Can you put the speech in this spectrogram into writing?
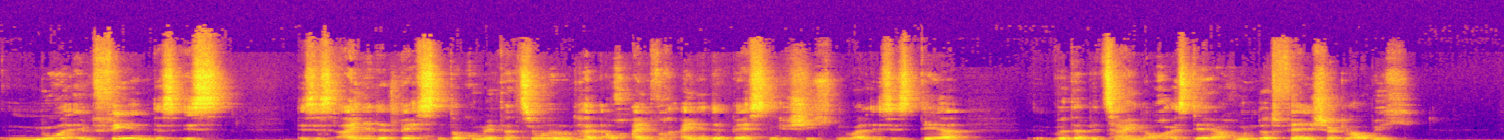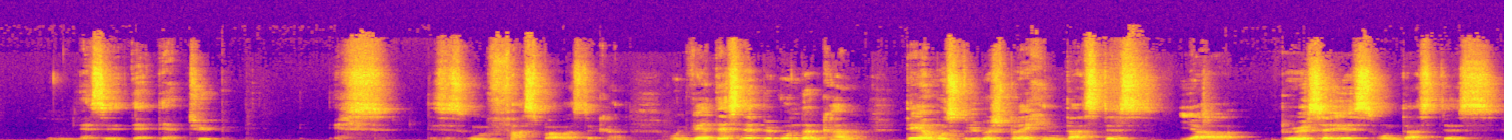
nur empfehlen. Das ist, das ist eine der besten Dokumentationen und halt auch einfach eine der besten Geschichten, weil es ist der, wird er bezeichnet auch als der Jahrhundertfälscher, glaube ich, es, der, der Typ ist, das ist unfassbar, was der kann. Und wer das nicht bewundern kann, der muss darüber sprechen, dass das ja böse ist und dass das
